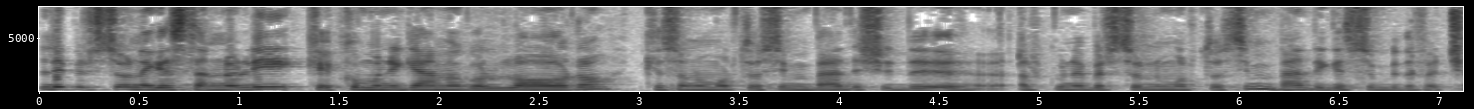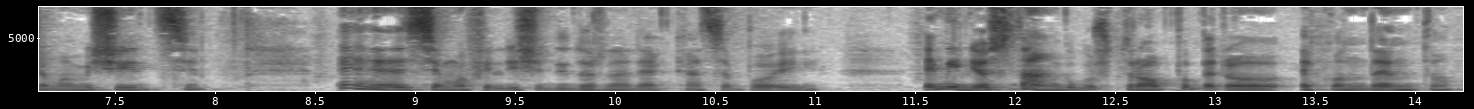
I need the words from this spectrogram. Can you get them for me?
le persone che stanno lì, che comunichiamo con loro, che sono molto simpatici, de, alcune persone molto simpatiche, subito facciamo amicizia e siamo felici di tornare a casa poi. Emilio è stanco purtroppo, però è contento.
